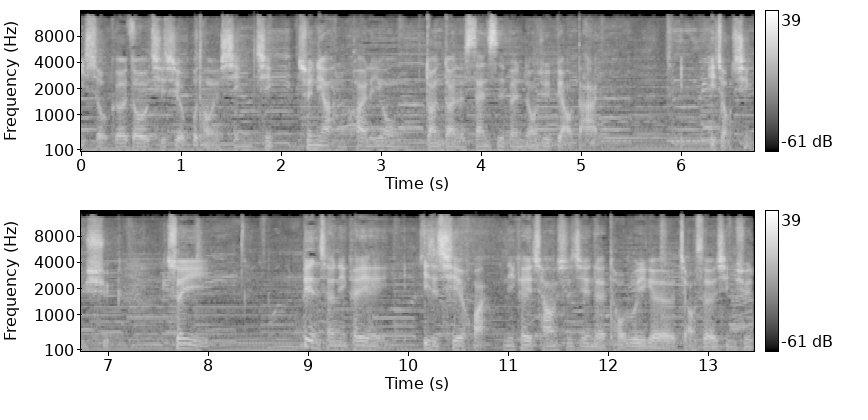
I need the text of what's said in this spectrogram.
一首歌都其实有不同的心境，所以你要很快的用短短的三四分钟去表达。”一种情绪，所以变成你可以一直切换，你可以长时间的投入一个角色的情绪。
